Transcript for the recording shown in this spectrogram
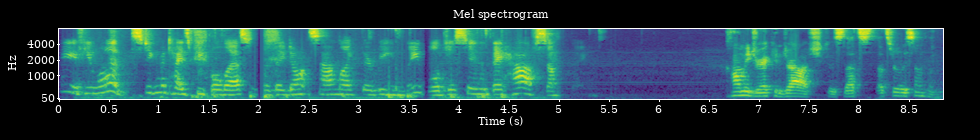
hey, if you want to stigmatize people less so that they don't sound like they're being labeled, just say that they have something. Call me Drake and Josh because that's that's really something.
